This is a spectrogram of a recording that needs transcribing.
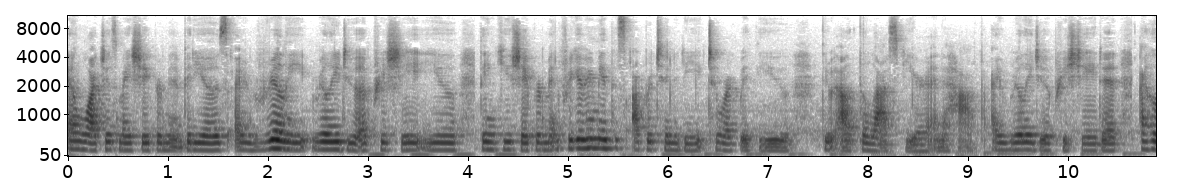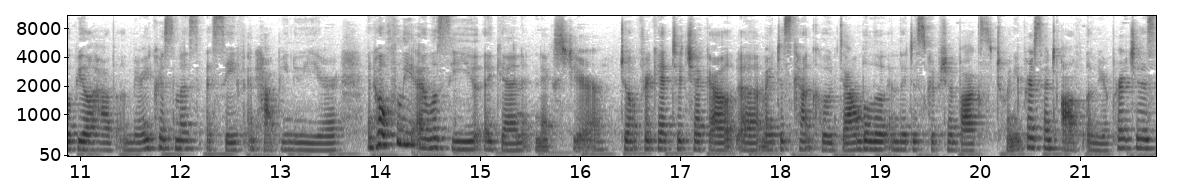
and watches my Shapermint videos. I really, really do appreciate you. Thank you, Shapermint, for giving me this opportunity to work with you throughout the last year and a half. I really do appreciate it. I hope you all have a Merry Christmas, a safe and happy New Year, and hopefully I will see you again next year. Don't forget to check out uh, my discount code down below in the description box, 20% off of your purchase,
